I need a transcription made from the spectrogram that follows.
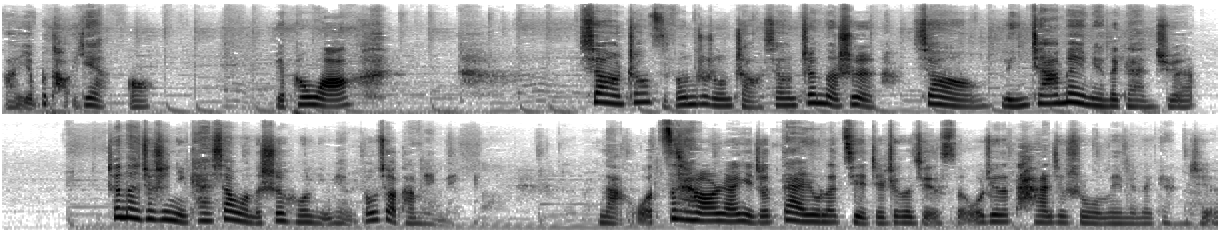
啊，也不讨厌哦，别喷我啊。像张子枫这种长相，真的是像邻家妹妹的感觉，真的就是你看《向往的生活》里面都叫她妹妹，那我自然而然也就带入了姐姐这个角色，我觉得她就是我妹妹的感觉。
